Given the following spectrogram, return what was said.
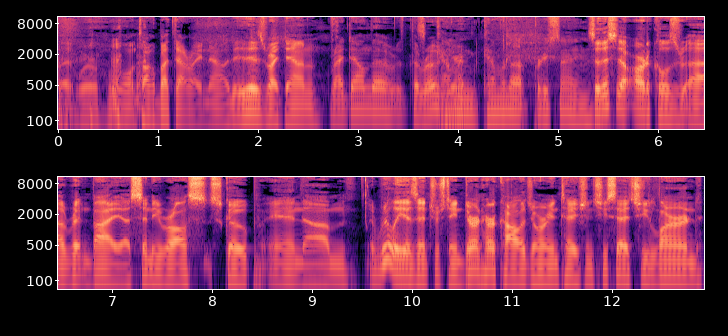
but we're we won't talk about that right now. It is right down right down the the road here. Coming coming up pretty soon. So this article is uh, written by uh, Cindi Ross Scoppe, and um, it really is interesting. During her college orientation, she said she learned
